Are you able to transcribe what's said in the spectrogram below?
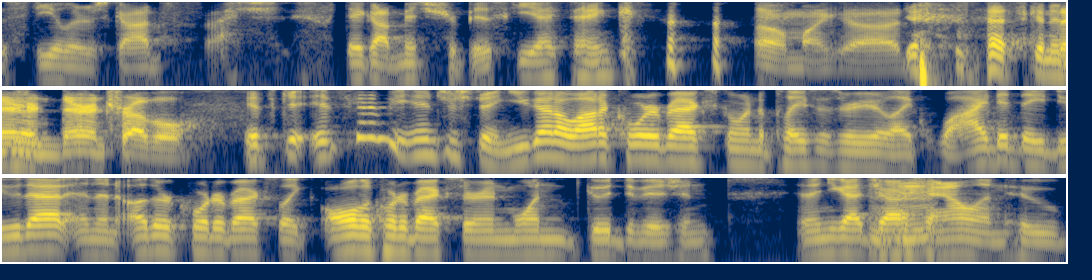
the Steelers. God, they got Mitch Trubisky. I think. oh my God, that's gonna they're be. they're in trouble. It's it's gonna be interesting. You got a lot of quarterbacks going to places where you're like, why did they do that? And then other quarterbacks, like all the quarterbacks are in one good division. And then you got Josh Mhm. Allen, who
